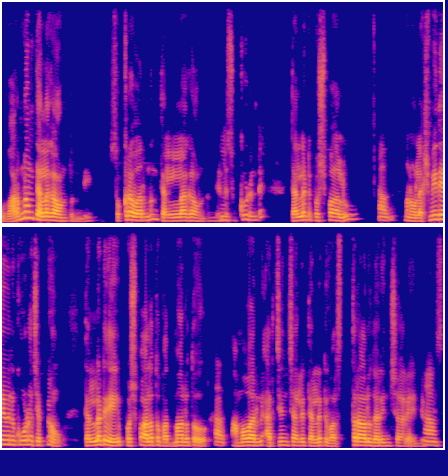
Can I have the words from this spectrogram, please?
వర్ణం తెల్లగా ఉంటుంది. శుక్రవర్ణం తెల్లగా ఉంటుంది. అంటే. శుక్రుడు అంటే తెల్లటి పుష్పాలు. మనం లక్ష్మీదేవిని కూడా చెప్పాం. తెల్లటి పుష్పాలతో పద్మాలతో. అమ్మవారిని అర్చించాలి తెల్లటి వస్త్రాలు ధరించాలి అని చెప్పేసి.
